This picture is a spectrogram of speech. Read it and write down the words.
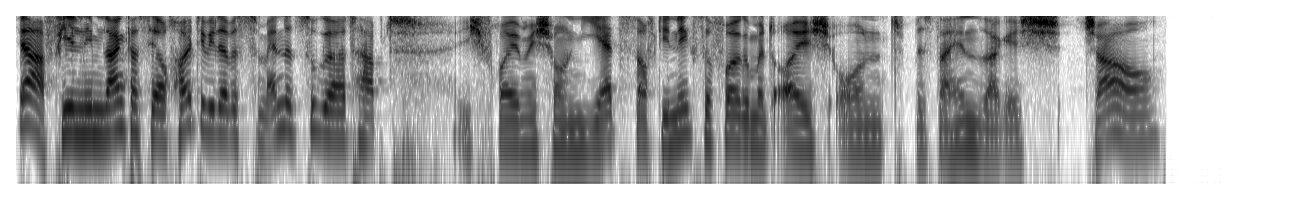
Ja, vielen lieben Dank, dass ihr auch heute wieder bis zum Ende zugehört habt. Ich freue mich schon jetzt auf die nächste Folge mit euch und bis dahin sage ich ciao.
